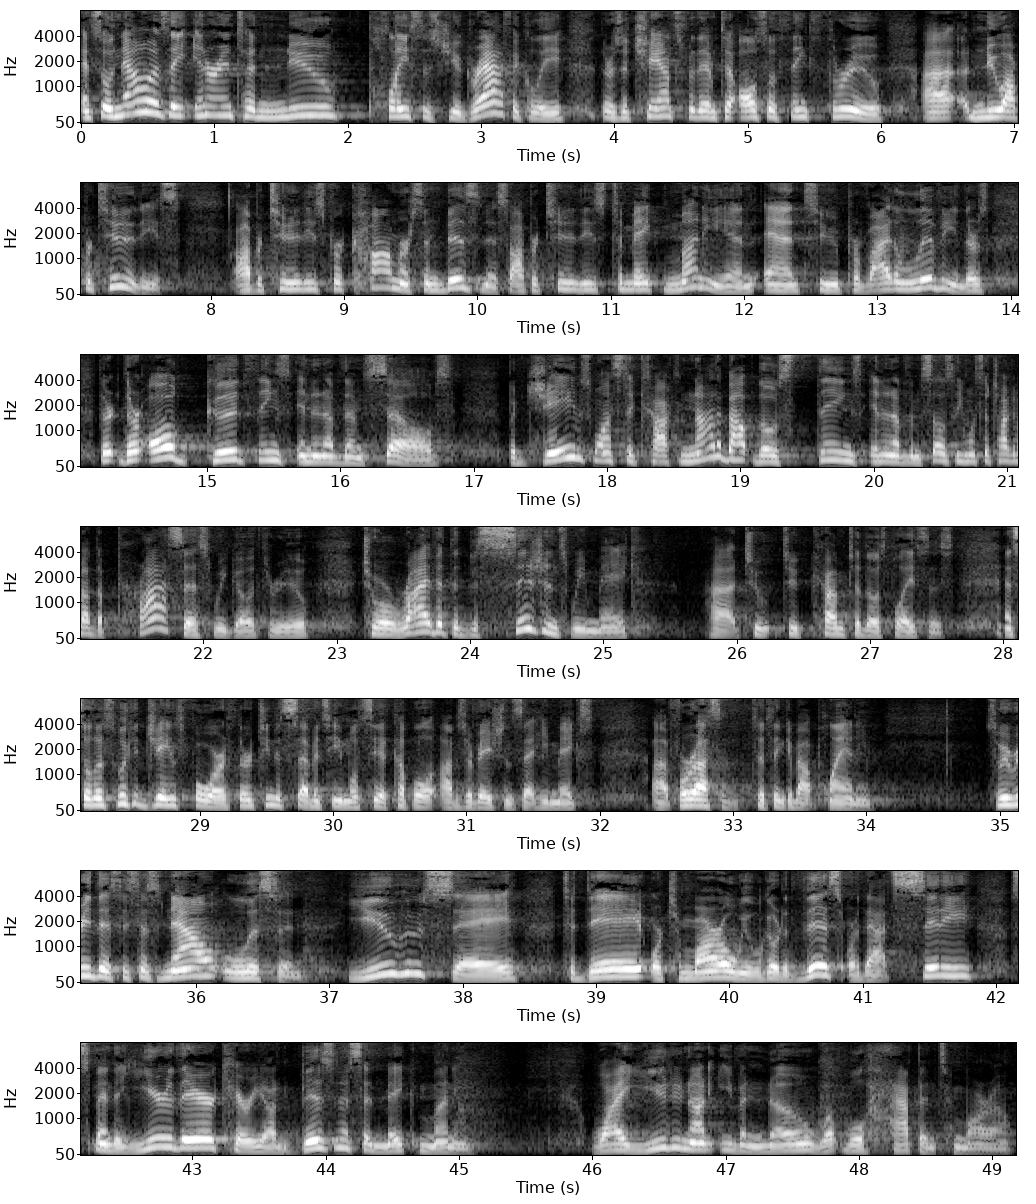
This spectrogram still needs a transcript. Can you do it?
And so now, as they enter into new places geographically, there's a chance for them to also think through uh, new opportunities opportunities for commerce and business, opportunities to make money and, and to provide a living. There's, they're, they're all good things in and of themselves. But James wants to talk not about those things in and of themselves. He wants to talk about the process we go through to arrive at the decisions we make uh, to, to come to those places. And so let's look at James 4 13 to 17. We'll see a couple observations that he makes uh, for us to think about planning. So we read this. He says, Now listen. You who say, Today or tomorrow we will go to this or that city, spend a year there, carry on business, and make money. Why, you do not even know what will happen tomorrow.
